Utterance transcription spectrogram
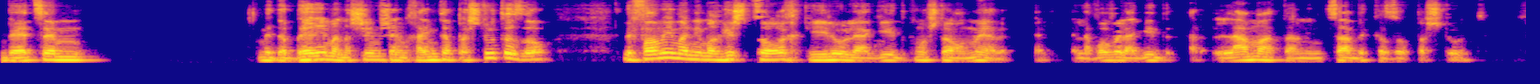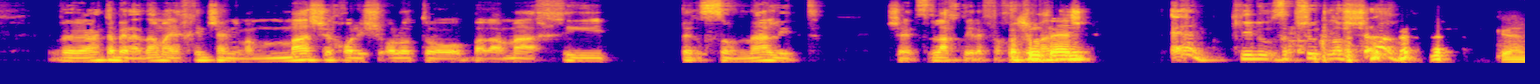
בעצם מדבר עם אנשים שהם חיים את הפשטות הזו, לפעמים אני מרגיש צורך כאילו להגיד, כמו שאתה אומר, לבוא ולהגיד, למה אתה נמצא בכזו פשטות? ובאמת הבן אדם היחיד שאני ממש יכול לשאול אותו ברמה הכי פרסונלית שהצלחתי לפחות. פשוט אין. אין, כאילו, זה פשוט לא שם. כן.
